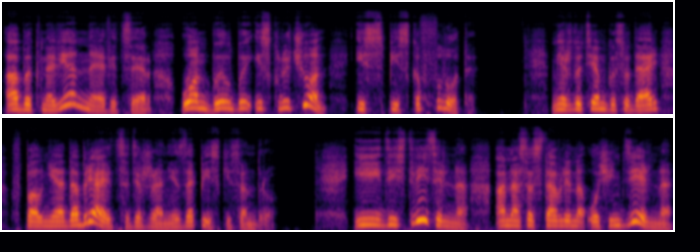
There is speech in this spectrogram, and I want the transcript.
обыкновенный офицер, он был бы исключен из списков флота. Между тем государь вполне одобряет содержание записки Сандро. И действительно, она составлена очень дельно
